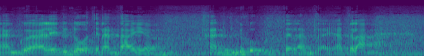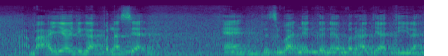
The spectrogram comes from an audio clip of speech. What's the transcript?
Angkut alih duduk terlantai ya. duduk terlantai. Itulah. Ha, bahaya juga penasihat. Eh, sebabnya kena berhati-hatilah.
